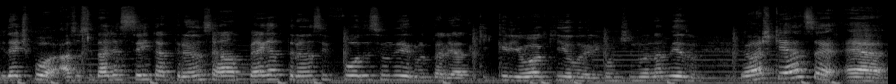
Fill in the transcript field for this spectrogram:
E daí, tipo, a sociedade aceita a trança, ela pega a trança e foda-se o negro, tá ligado? Que criou aquilo, ele continua na mesma. Eu acho que essa é.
